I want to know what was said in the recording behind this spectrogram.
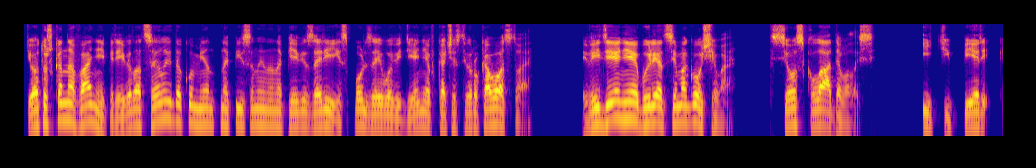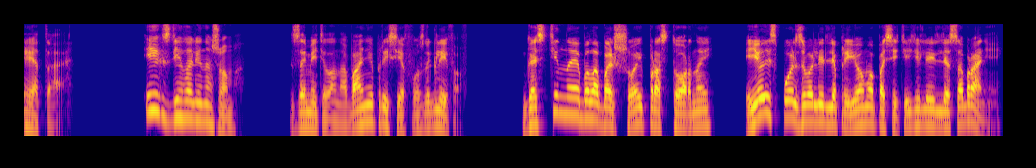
Тетушка Навани перевела целый документ, написанный на напеве Зари, используя его видение в качестве руководства. Видения были от всемогущего. Все складывалось. И теперь это. Их сделали ножом, заметила Навани, присев возле глифов. Гостиная была большой, просторной. Ее использовали для приема посетителей для собраний.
